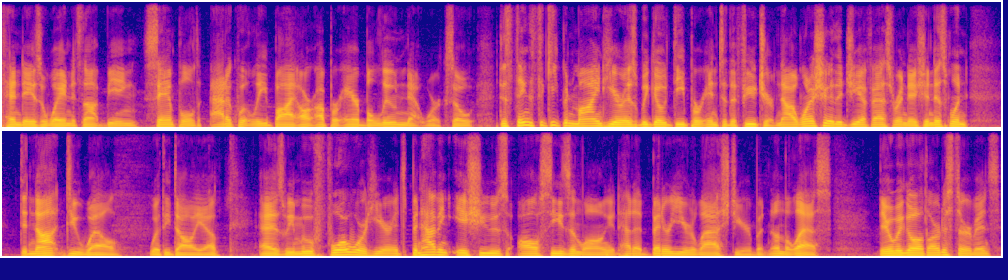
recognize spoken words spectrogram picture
10 days away, and it's not being sampled adequately by our upper air balloon network. So, just things to keep in mind here as we go deeper into the future. Now, I want to show you the GFS rendition. This one did not do well with Idalia as we move forward here. It's been having issues all season long. It had a better year last year, but nonetheless, there we go with our disturbance.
